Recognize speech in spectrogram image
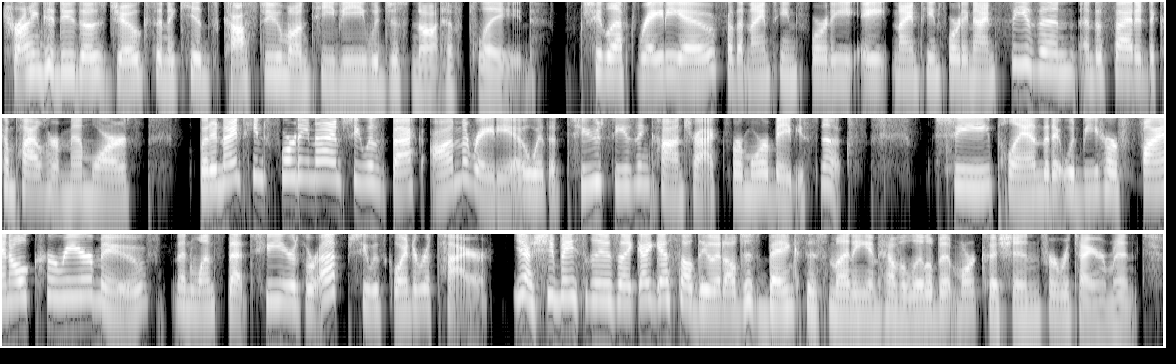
trying to do those jokes in a kid's costume on TV would just not have played. She left radio for the 1948 1949 season and decided to compile her memoirs. But in 1949, she was back on the radio with a two season contract for more Baby Snooks. She planned that it would be her final career move. And once that two years were up, she was going to retire. Yeah, she basically was like, I guess I'll do it. I'll just bank this money and have a little bit more cushion for retirement.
